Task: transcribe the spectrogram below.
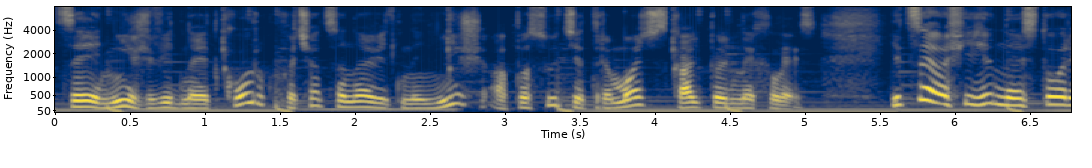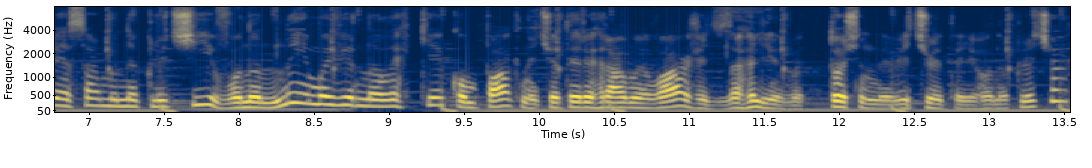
Це ніж від Nightcore, хоча це навіть не ніж, а по суті тримач скальпельних лез. І це офігенна історія саме на ключі. Воно неймовірно легке, компактне, 4 грами важить. Взагалі ви точно не відчуєте його на ключах.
